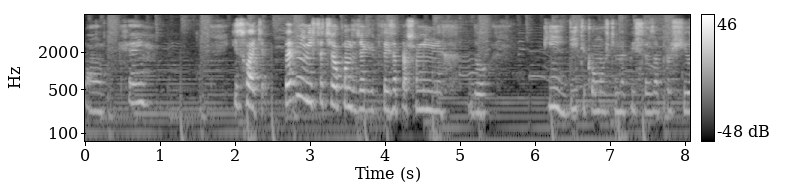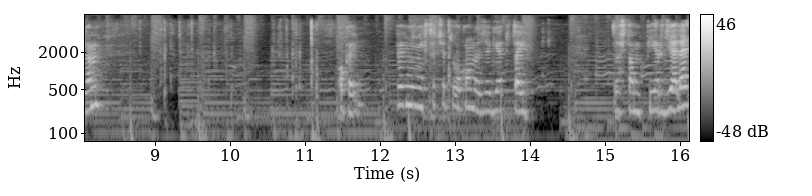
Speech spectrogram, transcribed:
Okej. I słuchajcie, pewnie nie chcecie oglądać, jak ja tutaj zapraszam innych do gildii, tylko możecie napisać, że zaprosiłem. Okej, pewnie nie chcecie tu oglądać, jak ja tutaj coś tam pierdzielę,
